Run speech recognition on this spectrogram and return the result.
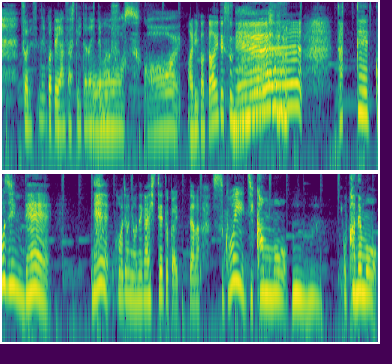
そうですね、ご提案させていただいてます。すごい。ありがたいですね。だって、個人で、ね、工場にお願いしてとか言ったら、すごい時間も、うんうん。お金も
